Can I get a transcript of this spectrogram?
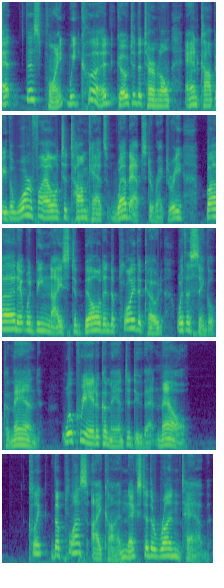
At this point, we could go to the terminal and copy the WAR file to Tomcat's web apps directory, but it would be nice to build and deploy the code with a single command. We'll create a command to do that now. Click the plus icon next to the Run tab.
